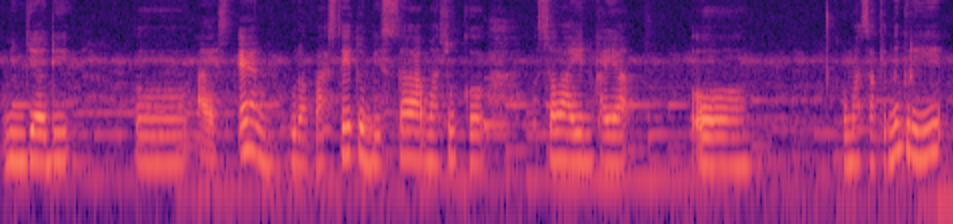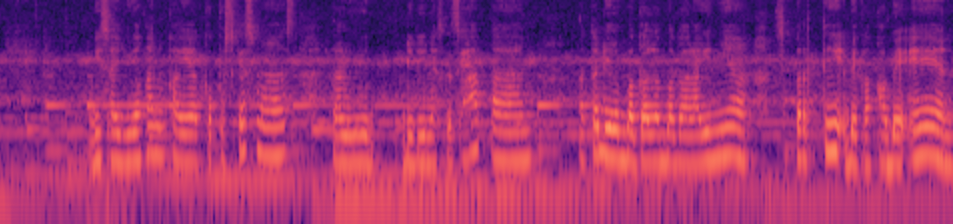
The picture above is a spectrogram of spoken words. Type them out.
menjadi uh, eh, ASN udah pasti itu bisa masuk ke selain kayak uh, rumah sakit negeri bisa juga kan kayak ke puskesmas lalu di dinas kesehatan atau di lembaga-lembaga lainnya seperti BKKBN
